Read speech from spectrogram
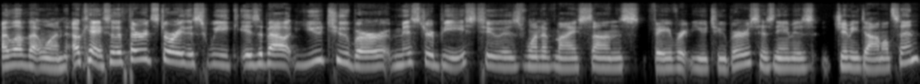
I love that one. Okay, so the third story this week is about YouTuber Mr. Beast, who is one of my son's favorite YouTubers. His name is Jimmy Donaldson.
